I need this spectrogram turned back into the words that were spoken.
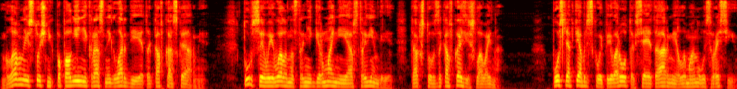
Главный источник пополнения Красной Гвардии – это Кавказская армия. Турция воевала на стороне Германии и Австро-Венгрии, так что в Закавказье шла война. После Октябрьского переворота вся эта армия ломанулась в Россию.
